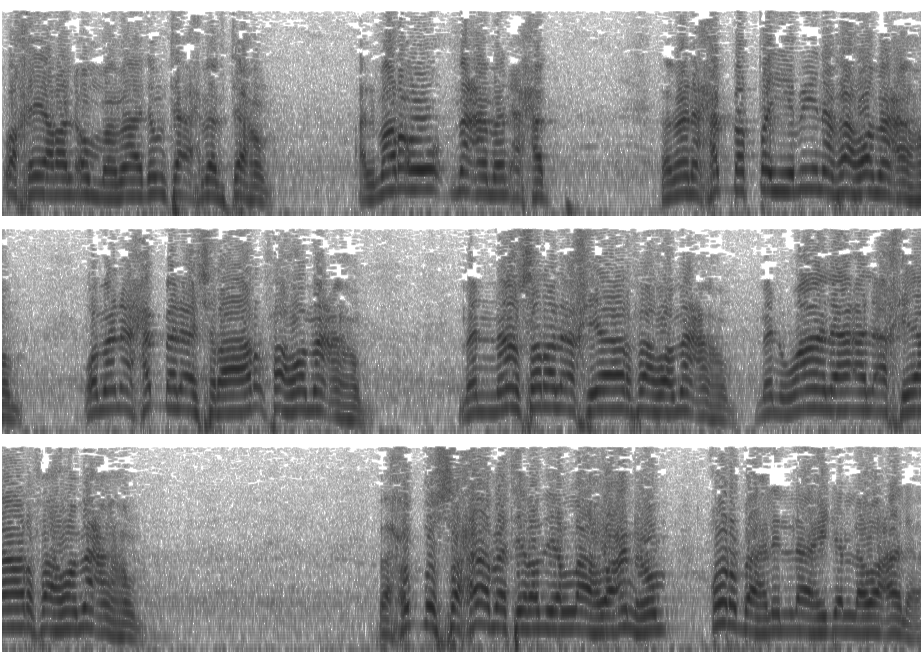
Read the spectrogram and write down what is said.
وخير الأمة ما دمت أحببتهم. المرء مع من أحب فمن أحب الطيبين فهو معهم ومن أحب الأشرار فهو معهم من ناصر الأخيار فهو معهم من والى الأخيار فهو معهم. فحب الصحابة رضي الله عنهم قربة لله جل وعلا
